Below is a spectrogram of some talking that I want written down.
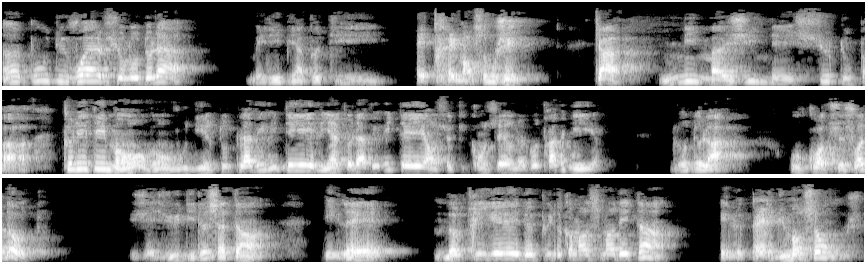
un bout du voile sur l'au-delà, mais il est bien petit et très mensonger, car n'imaginez surtout pas que les démons vont vous dire toute la vérité, rien que la vérité en ce qui concerne votre avenir, l'au-delà, ou quoi que ce soit d'autre. Jésus dit de Satan, il est meurtrier depuis le commencement des temps, et le père du mensonge.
